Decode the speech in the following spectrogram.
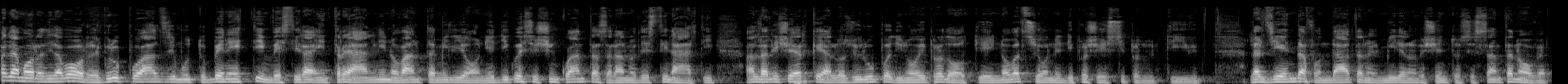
Parliamo ora di lavoro. Il gruppo Azimut Benetti investirà in tre anni 90 milioni e di questi 50 saranno destinati alla ricerca e allo sviluppo di nuovi prodotti e innovazione di processi produttivi. L'azienda, fondata nel 1969,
